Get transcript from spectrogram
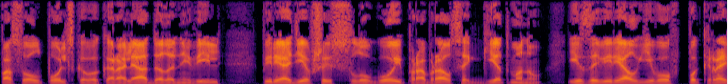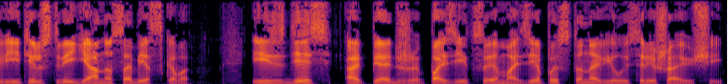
Посол польского короля Деланевиль, переодевшись слугой, пробрался к гетману и заверял его в покровительстве Яна Собесского. И здесь опять же позиция Мазепы становилась решающей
